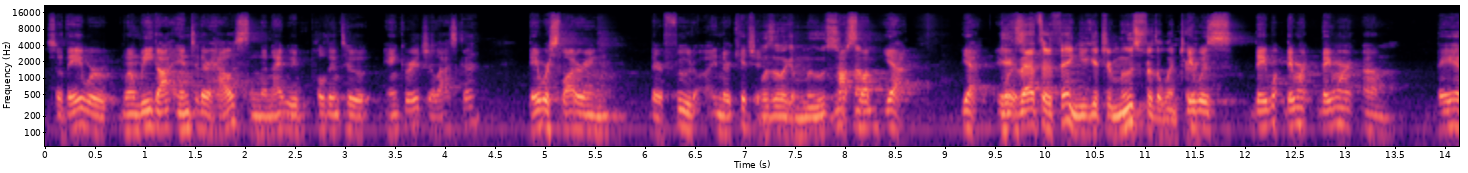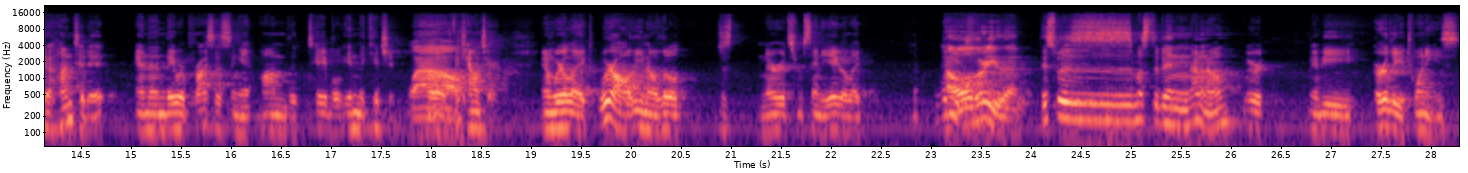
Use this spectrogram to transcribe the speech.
So they were, when we got into their house and the night we pulled into Anchorage, Alaska, they were slaughtering their food in their kitchen. Was it like a moose or Not something? sla- yeah. Yeah. It Yeah, that's their thing. You get your moose for the winter. it was, they they weren't, they weren't, um, they had hunted it and then they were processing it on the table in the kitchen. Wow. the counter. And we're like, we're all, you know, little just nerds from San Diego. Like, How old were you then? This was, must have been, I don't know, we were maybe early 20s.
